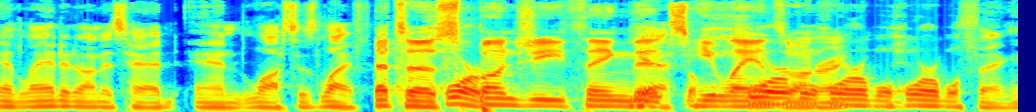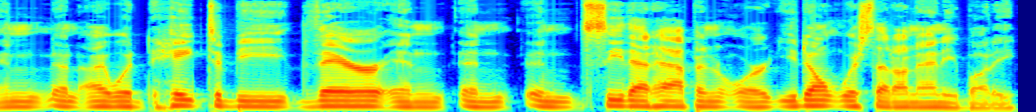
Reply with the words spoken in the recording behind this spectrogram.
and landed on his head and lost his life. That's a Horrible. spongy thing that Yes, a he lands horrible, on, right? horrible, horrible thing, and and I would hate to be there and and and see that happen. Or you don't wish that on anybody,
